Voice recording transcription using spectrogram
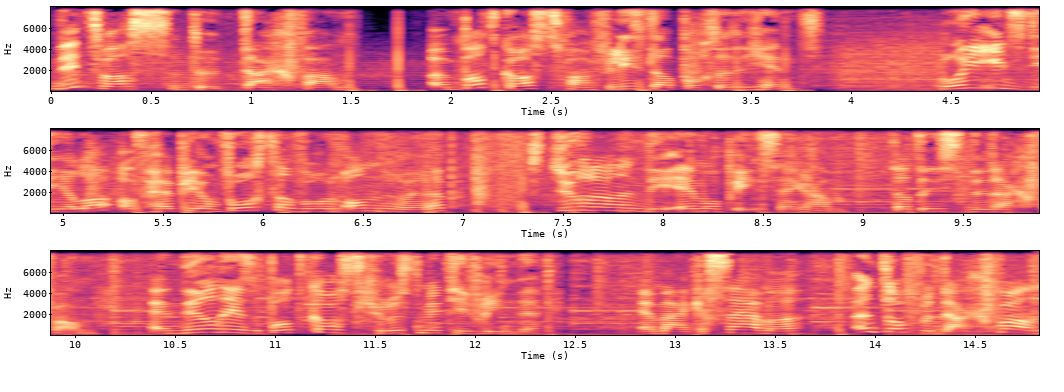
Dit was De Dag Van, een podcast van Felice Delporte de Gent. Wil je iets delen of heb je een voorstel voor een onderwerp? Stuur dan een DM op Instagram. Dat is De Dag Van. En deel deze podcast gerust met je vrienden. En maak er samen een toffe dag van.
